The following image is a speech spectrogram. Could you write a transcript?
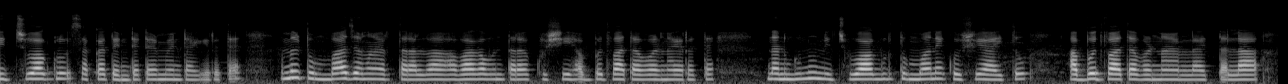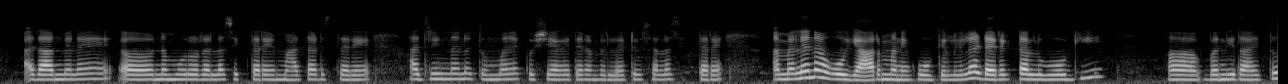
ನಿಜವಾಗ್ಲೂ ಸಖತ್ ಎಂಟರ್ಟೈನ್ಮೆಂಟ್ ಆಗಿರುತ್ತೆ. ಆಮೇಲೆ ತುಂಬ ಜನ ಇರ್ತಾರಲ್ವ? ಆವಾಗ ಒಂಥರ ಖುಷಿ, ಹಬ್ಬದ ವಾತಾವರಣ ಇರುತ್ತೆ. ನನಗೂ ನಿಜವಾಗ್ಲೂ ತುಂಬಾ ಖುಷಿ ಆಯಿತು. ಹಬ್ಬದ ವಾತಾವರಣ ಎಲ್ಲ ಇತ್ತಲ್ಲ? ಅದಾದಮೇಲೆ ನಮ್ಮೂರವರೆಲ್ಲ ಸಿಗ್ತಾರೆ, ಮಾತಾಡಿಸ್ತಾರೆ. ಅದರಿಂದನೂ ತುಂಬಾ ಖುಷಿ ಆಗುತ್ತೆ. ನಮ್ಮ ರಿಲೇಟಿವ್ಸ್ ಎಲ್ಲ ಸಿಗ್ತಾರೆ. ಆಮೇಲೆ ನಾವು ಯಾರ ಮನೆಗೆ ಹೋಗಿರಲಿಲ್ಲ. ಡೈರೆಕ್ಟ್ ಅಲ್ಲಿ ಹೋಗಿ ಬಂದಿದ್ದಾಯಿತು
